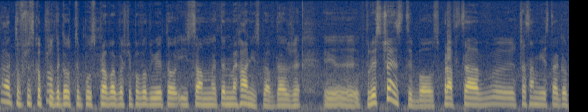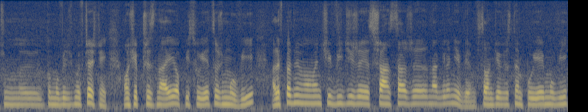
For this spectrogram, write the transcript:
Tak, to wszystko przy No. tego typu sprawach właśnie powoduje to i sam ten mechanizm, prawda, że, yy, który jest częsty, bo sprawca yy, czasami jest tak, o czym yy, tu mówiliśmy wcześniej. On się przyznaje, opisuje, coś mówi, ale w pewnym momencie widzi, że jest szansa, że nagle, nie wiem, w sądzie występuje i mówi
